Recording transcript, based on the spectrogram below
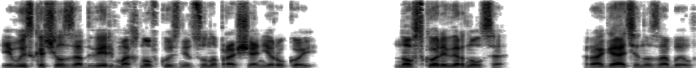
и выскочил за дверь, махнув кузнецу на прощание рукой. Но вскоре вернулся. «Рогатину забыл»,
